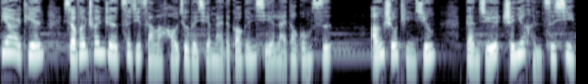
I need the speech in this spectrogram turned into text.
第二天，小芳穿着自己攒了好久的钱买的高跟鞋来到公司，昂首挺胸，感觉人也很自信。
